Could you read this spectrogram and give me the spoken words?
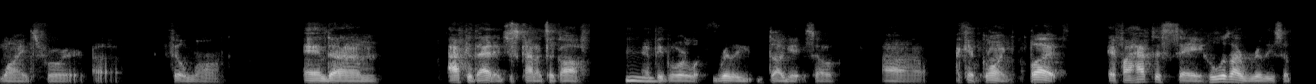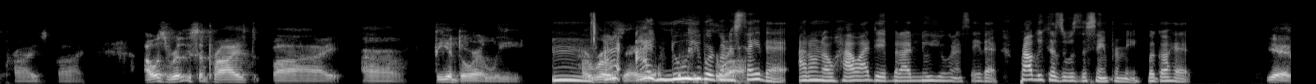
wines for uh, Phil Long. And um, after that, it just kind of took off mm. and people were really dug it. So uh, I kept going. But if I have to say, who was I really surprised by? I was really surprised by uh, Theodora Lee. Mm, I, I knew you were going to say that. I don't know how I did, but I knew you were going to say that. Probably because it was the same for me. But go ahead. Yeah,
